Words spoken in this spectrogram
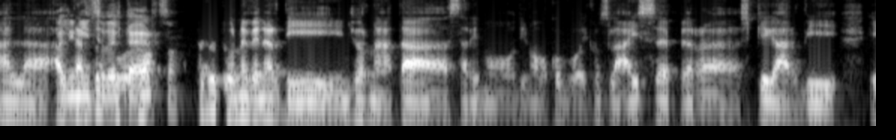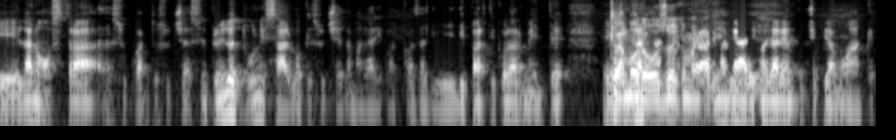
al, al all'inizio terzo del turno, terzo. Terzo turno e venerdì in giornata saremo di nuovo con voi con Slice per uh, spiegarvi eh, la nostra uh, su quanto è successo nei primi due turni, salvo che succeda magari qualcosa di, di particolarmente eh, clamoroso che magari... magari... magari anticipiamo anche.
